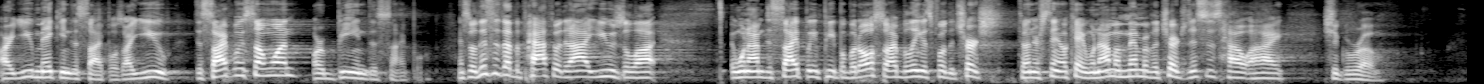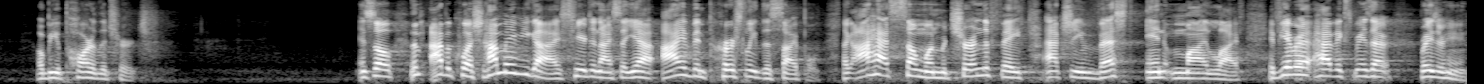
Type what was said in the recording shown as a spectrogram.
are you making disciples? Are you discipling someone or being discipled? And so this is the pathway that I use a lot when I'm discipling people, but also I believe it's for the church to understand okay, when I'm a member of the church, this is how I should grow or be a part of the church. And so I have a question. How many of you guys here tonight say, Yeah, I have been personally discipled? Like I had someone mature in the faith actually invest in my life. If you ever have experienced that, raise your hand.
